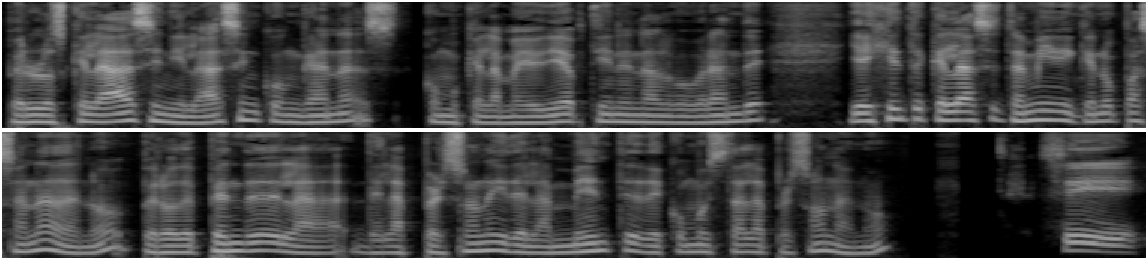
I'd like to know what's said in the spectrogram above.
Pero los que la hacen y la hacen con ganas, como que la mayoría obtienen algo grande. Y hay gente que la hace también y que no pasa nada, ¿no? Pero depende de la, de la persona y de la mente de cómo está la persona, ¿no? Sí,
